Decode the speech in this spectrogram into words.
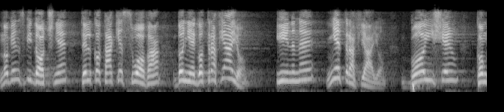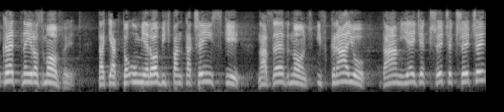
No więc widocznie tylko takie słowa do niego trafiają. Inne nie trafiają. Boi się konkretnej rozmowy. Tak jak to umie robić pan Kaczyński na zewnątrz i w kraju. Tam jedzie, krzyczy, krzyczy,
